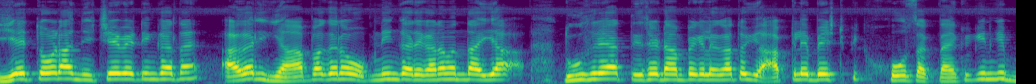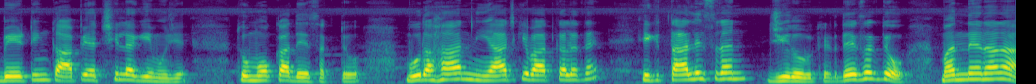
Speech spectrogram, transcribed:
ये थोड़ा नीचे वेटिंग करता है। अगर यहाँ पर अगर ओपनिंग करेगा ना बंदा या दूसरे या तीसरे डाम पे खेलेगा तो ये आपके लिए बेस्ट पिक हो सकता है, क्योंकि इनकी बैटिंग काफ़ी अच्छी लगी मुझे। तो मौका दे सकते हो। बुरहान, नियाज की बात कर लेते हैं। इकतालीस रन, ज़ीरो विकेट। देख सकते हो बंदे ना ना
